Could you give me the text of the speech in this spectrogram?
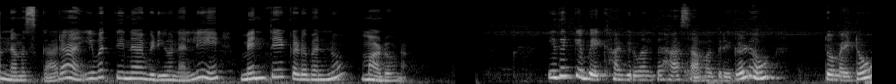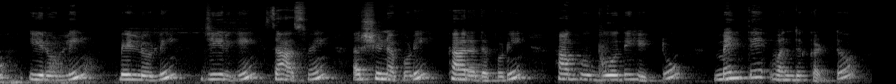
ನಮಸ್ಕಾರ. ಇವತ್ತಿನ ವಿಡಿಯೋನಲ್ಲಿ ಮೆಂತೆ ಕಡಬನ್ನು ಮಾಡೋಣ. ಇದಕ್ಕೆ ಬೇಕಾಗಿರುವಂತಹ ಸಾಮಗ್ರಿಗಳು ಟೊಮೆಟೊ, ಈರುಳ್ಳಿ, ಬೆಳ್ಳುಳ್ಳಿ, ಜೀರಿಗೆ, ಸಾಸಿವೆ, ಅರಿಶಿಣ ಪುಡಿ, ಖಾರದ ಪುಡಿ ಹಾಗೂ ಗೋಧಿ ಹಿಟ್ಟು, ಮೆಂತೆ ಒಂದು ಕಟ್ಟು.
